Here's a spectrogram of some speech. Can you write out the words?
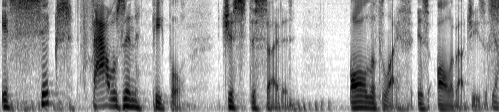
if six thousand people just decided all of life is all about Jesus? Yeah.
